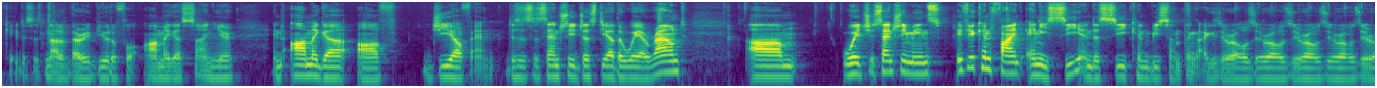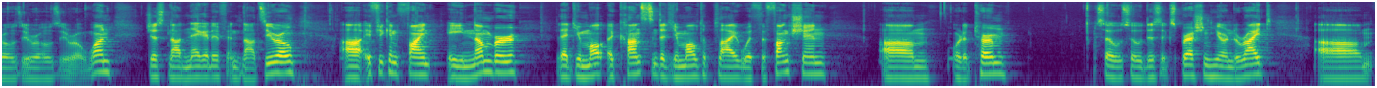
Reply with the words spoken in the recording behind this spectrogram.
Okay, this is not a very beautiful omega sign here. In omega of g of n. This is essentially just the other way around, um, which essentially means if you can find any c, and the c can be something like 0, 0, 0, 0, 0, 0, 0, 1, just not negative and not 0. Uh, if you can find a number that you, a constant that you multiply with the function um, or the term, so, so this expression here on the right, um,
